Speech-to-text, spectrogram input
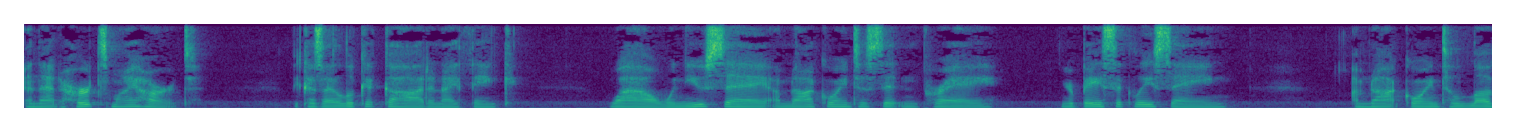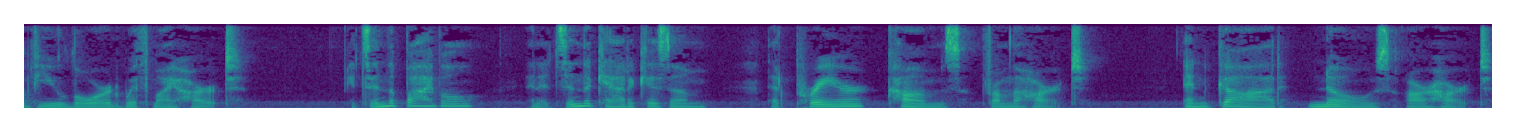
and that hurts my heart because I look at God and I think, wow, when you say, I'm not going to sit and pray, you're basically saying, I'm not going to love you, Lord, with my heart. It's in the Bible and it's in the Catechism that prayer comes from the heart, and God knows our heart.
